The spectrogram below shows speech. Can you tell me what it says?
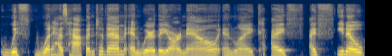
with what has happened to them and where they are now and like i i you know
